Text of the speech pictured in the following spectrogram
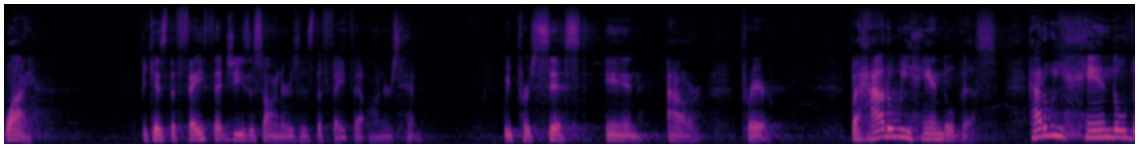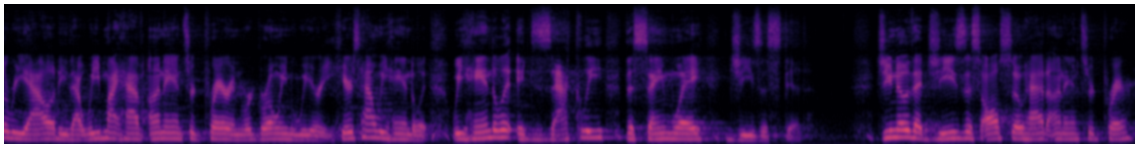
Why? Because the faith that Jesus honors is the faith that honors him. We persist in our prayer. But how do we handle this? How do we handle the reality that we might have unanswered prayer and we're growing weary? Here's how we handle it we handle it exactly the same way Jesus did. Do you know that Jesus also had unanswered prayer?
